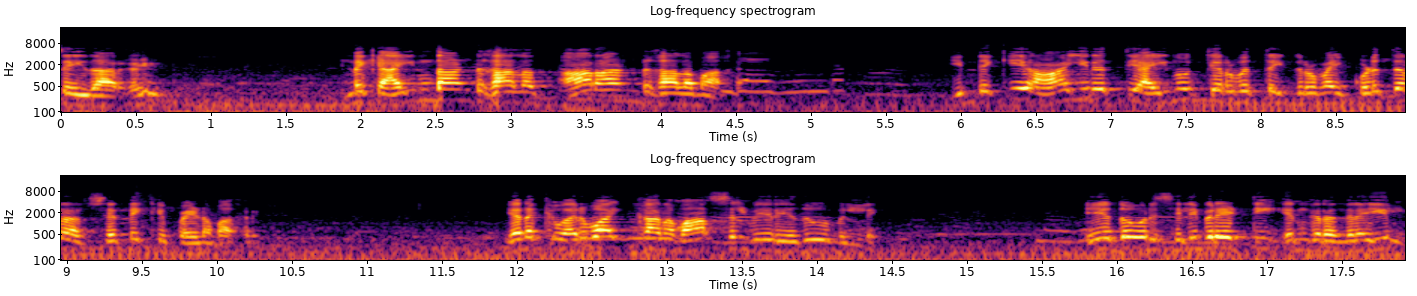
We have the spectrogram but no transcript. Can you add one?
செய்தார்கள். இன்னைக்கு ஐந்தாண்டு காலம் ஆறாண்டு காலமாக. இன்றைக்கு ஆயிரத்தி ஐநூத்தி அறுபத்தி ஐந்து ரூபாய் கொடுத்து நான் சென்னைக்கு பயணமாகிறேன். எனக்கு வருவாய்க்கான வாசல் வேறு எதுவும் இல்லை. ஏதோ ஒரு செலிபிரிட்டி என்கிற நிலையில்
